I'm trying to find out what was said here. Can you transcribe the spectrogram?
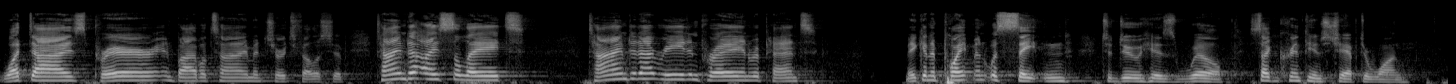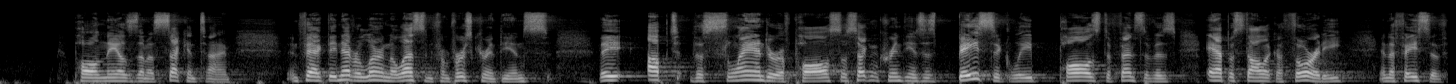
what dies? Prayer and Bible time and church fellowship. Time to isolate. Time to not read and pray and repent. Make an appointment with Satan to do his will. 2 Corinthians chapter 1. Paul nails them a second time. In fact, they never learned the lesson from 1 Corinthians. They upped the slander of Paul. So 2 Corinthians is basically Paul's defense of his apostolic authority in the face of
